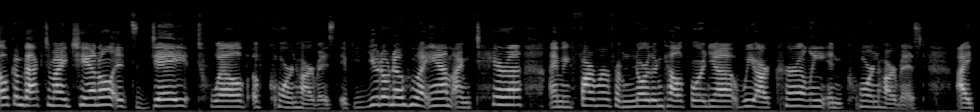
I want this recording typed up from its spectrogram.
Welcome back to my channel. It's day 12 of corn harvest. If you don't know who I am, I'm Tara. I'm a farmer from Northern California. We are currently in corn harvest. I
